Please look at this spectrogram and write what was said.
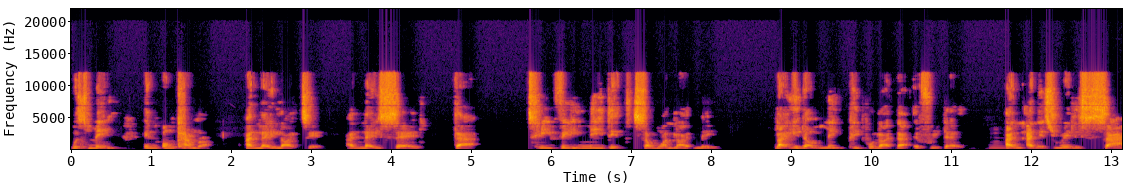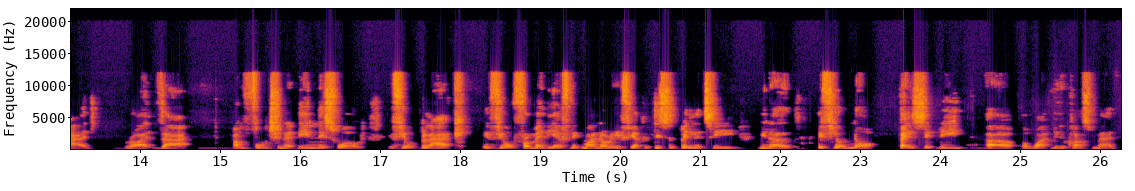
was me in on camera, and they liked it, and they said that TV needed someone like me. Like you don't meet people like that every day, Mm. and and it's really sad, right? That unfortunately in this world, if you're black, if you're from any ethnic minority, if you have a disability, you know, if you're not basically uh, a white middle class man,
